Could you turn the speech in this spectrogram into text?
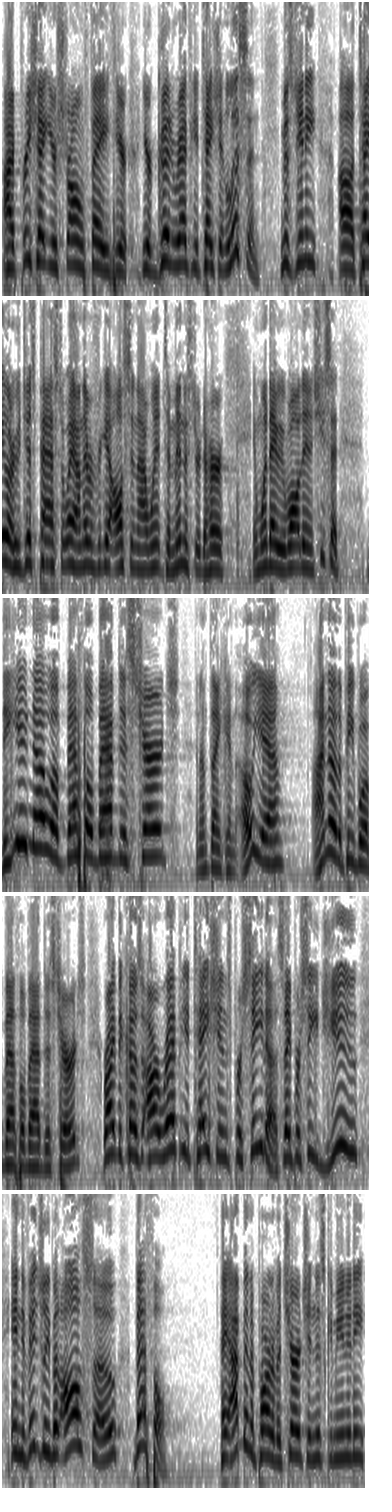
I appreciate your strong faith, your, your good reputation. Listen, Miss Jenny uh, Taylor, who just passed away, I'll never forget, Austin and I went to minister to her, and one day we walked in, and she said, Do you know of Bethel Baptist Church? And I'm thinking, oh, yeah, I know the people at Bethel Baptist Church, right? Because our reputations precede us. They precede you individually, but also Bethel. Hey, I've been a part of a church in this community.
